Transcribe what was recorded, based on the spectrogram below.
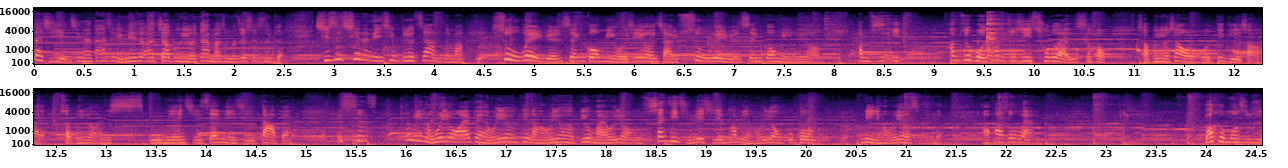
戴起眼镜来，大家在里面要交朋友干嘛？什么这是那个？其实现在年轻不就这样子吗？数位原生公民，我今天有讲数位原生公民那种，他们是一，他们就活，他们就是一出来的时候，小朋友像我我弟弟的小孩，小朋友五年级、三年级大班，一生。他们也很会用 iPad，很会用电脑，很会用，比我们还会用。三级警戒期间，他们也很会用 Google Meet，也很会用什么的。好，话说回来，宝可梦是不是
